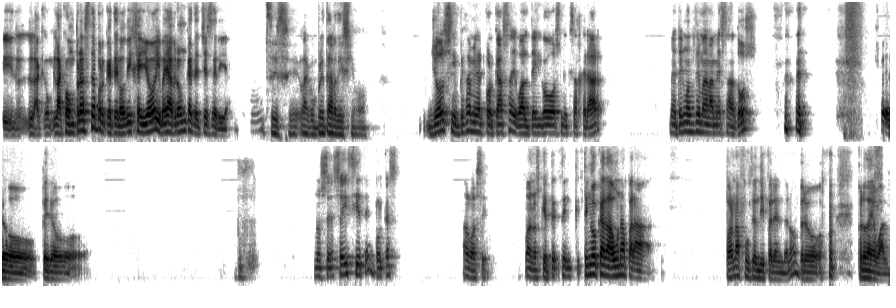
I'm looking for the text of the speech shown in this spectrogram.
la, la, compraste porque te lo dije yo y vaya bronca te eché ese día. Sí, sí, la compré tardísimo. Yo, si empiezo a mirar por casa, igual tengo, sin exagerar, me tengo encima de la mesa dos. pero, pero. No sé, seis, siete por casa. Algo así. Bueno, es que tengo cada una para, para una función diferente, ¿no? Pero, pero da igual.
